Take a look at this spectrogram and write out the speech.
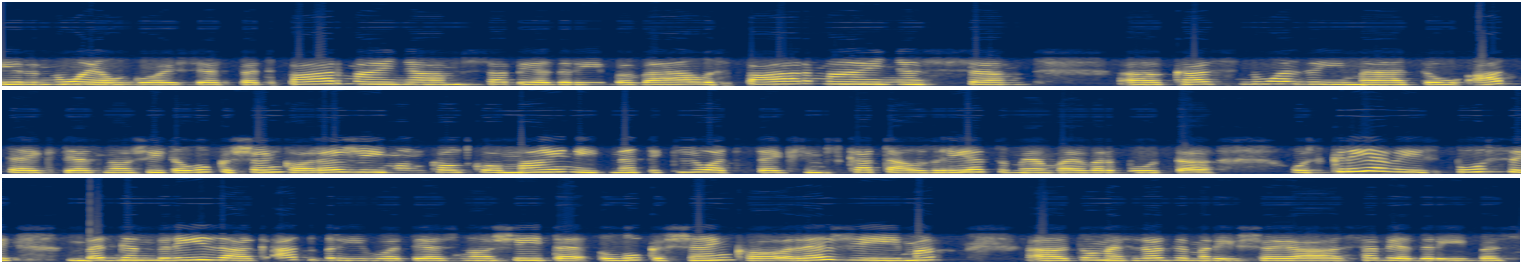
ir noilgojusies pēc pārmaiņām, sabiedrība vēlas pārmaiņas, uh, kas nozīmētu atteikties no šī Lukašenko režīma un kaut ko mainīt, ne tik ļoti teiksim, skatā uz rietumiem vai varbūt uh, uz Krievijas pusi, bet gan drīzāk atbrīvoties no šī Lukašenko režīma. Uh, to mēs redzam arī šajā sabiedrības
